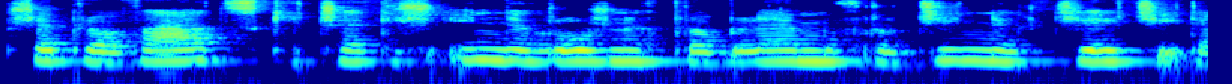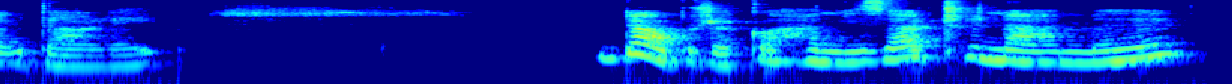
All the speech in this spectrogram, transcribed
przeprowadzki, czy jakichś innych różnych problemów rodzinnych, dzieci itd. Tak Dobrze, kochani, zaczynamy.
